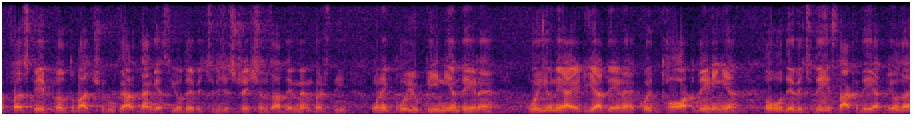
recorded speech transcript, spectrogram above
ਫਰਸਟ April ਤੋਂ ਬਾਅਦ ਸ਼ੁਰੂ ਕਰ ਦਾਂਗੇ ਅਸੀਂ, ਉਹਦੇ ਵਿੱਚ ਰਜਿਸਟ੍ਰੇਸ਼ਨਸ ਆਪਦੇ ਮੈਂਬਰਸ ਦੀ। ਉਹਨੇ ਕੋਈ ਓਪੀਨੀਅਨ ਦੇਣਾ ਕੋਈ ਉਹਨੇ ਆਈਡੀਆ ਦੇਣਾ ਕੋਈ ਥਾਟ ਦੇਣੀ ਆ, ਤਾਂ ਉਹਦੇ ਵਿੱਚ ਦੇ ਸਕਦੇ ਆ ਤੇ ਉਹਦਾ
